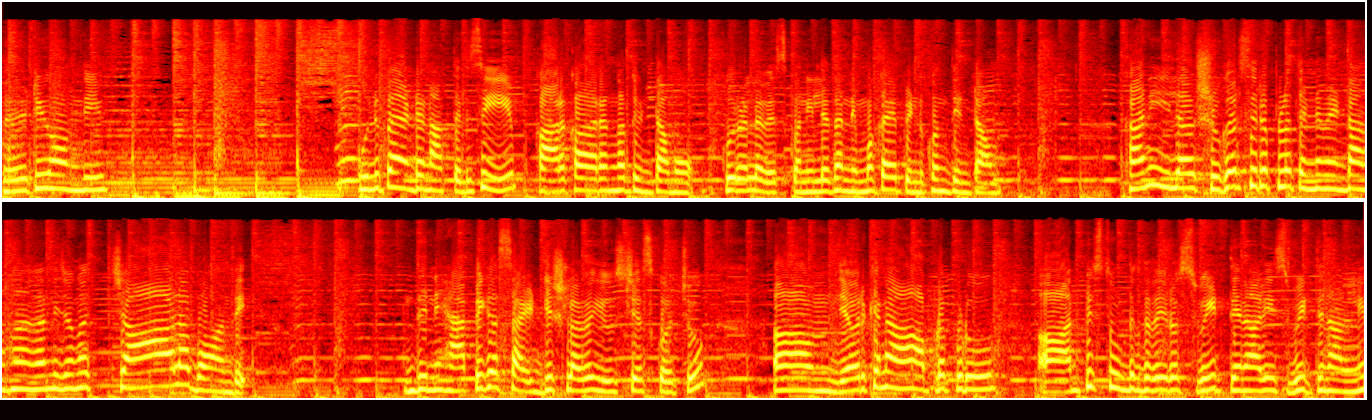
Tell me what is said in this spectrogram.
వెరైటీగా ఉంది. ఉల్లిపాయ అంటే నాకు తెలిసి కారకారంగా తింటాము. కూరల్లో వేసుకొని లేదా నిమ్మకాయ పిండుకొని తింటాం. కానీ ఇలా షుగర్ సిరప్లో తినడం ఏంటో అనుకున్నాను కానీ నిజంగా చాలా బాగుంది. దీన్ని హ్యాపీగా సైడ్ డిష్ లాగా యూజ్ చేసుకోవచ్చు. ఎవరికైనా అప్పుడప్పుడు అనిపిస్తూ ఉంటుంది కదా ఈరోజు స్వీట్ తినాలి స్వీట్ తినాలని.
